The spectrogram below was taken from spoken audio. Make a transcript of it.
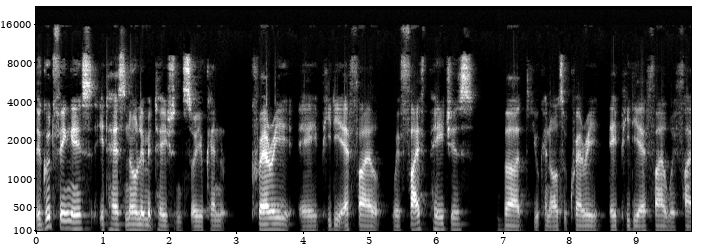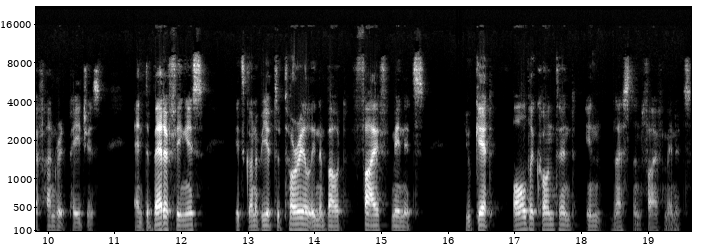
The good thing is it has no limitations, so you can query a PDF file with 5 pages but you can also query a PDF file with 500 pages. And the better thing is, it's going to be a tutorial in about five minutes. You get all the content in less than five minutes.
